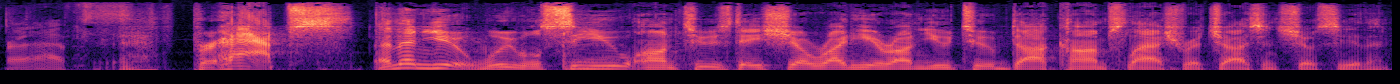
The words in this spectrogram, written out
Perhaps. Perhaps. And then you. We will see you on Tuesday's show right here on youtube.com slash Rich Eisen Show. See you then.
